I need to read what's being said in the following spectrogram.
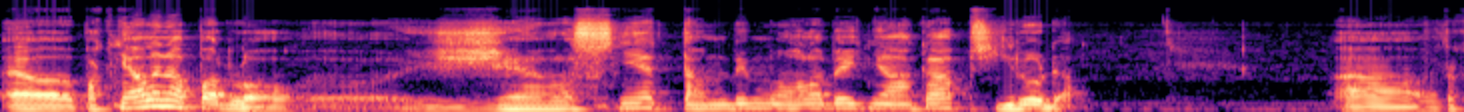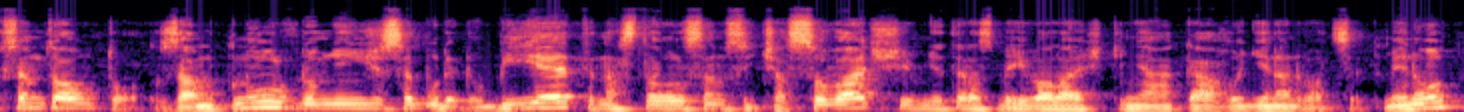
E, pak mě ale napadlo, že vlastně tam by mohla být nějaká příroda. A tak jsem to auto zamknul v domění, že se bude dobíjet, nastavil jsem si časovač, že mě teda zbývala ještě nějaká hodina 20 minut,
